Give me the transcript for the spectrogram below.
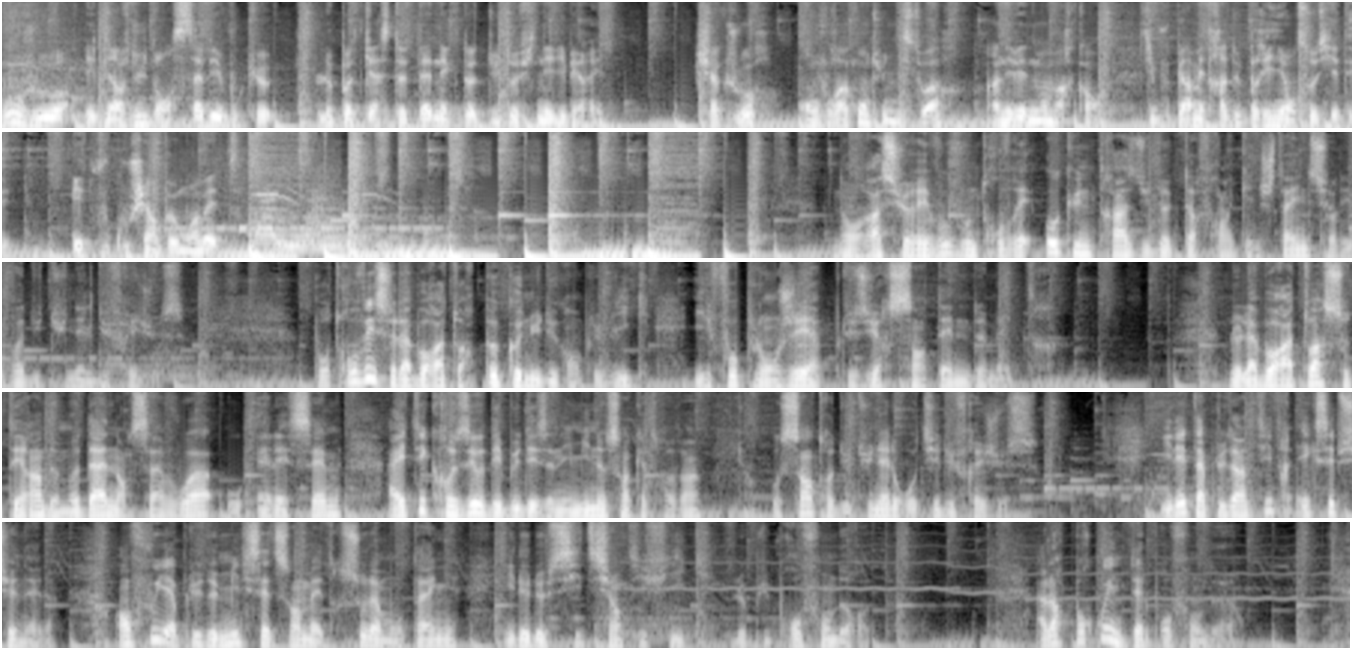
Bonjour et bienvenue dans Savez-vous que, le podcast d'anecdotes du Dauphiné libéré. Chaque jour, on vous raconte une histoire, un événement marquant, qui vous permettra de briller en société et de vous coucher un peu moins bête. Non, rassurez-vous, vous ne trouverez aucune trace du docteur Frankenstein sur les voies du tunnel du Fréjus. Pour trouver ce laboratoire peu connu du grand public, il faut plonger à plusieurs centaines de mètres. Le laboratoire souterrain de Modane en Savoie, ou LSM, a été creusé au début des années 1980 au centre du tunnel routier du Fréjus. Il est à plus d'un titre exceptionnel. Enfoui à plus de 1700 mètres sous la montagne, il est le site scientifique le plus profond d'Europe. Alors pourquoi une telle profondeur?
